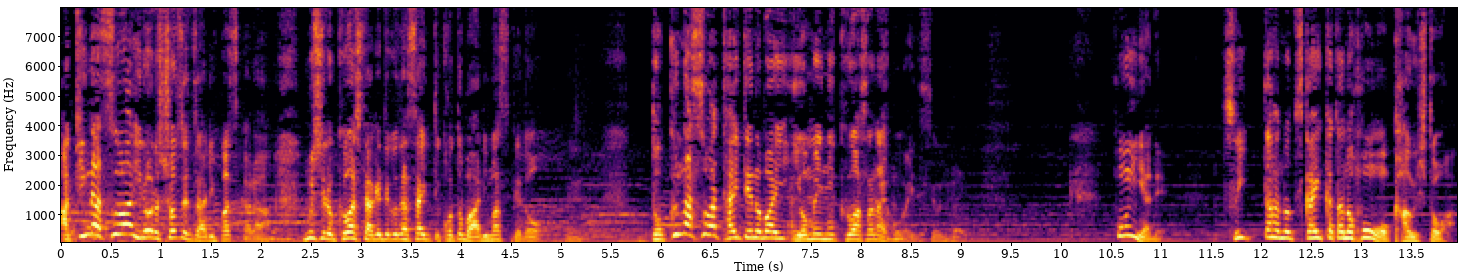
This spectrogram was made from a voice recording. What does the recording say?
秋ナスはいろいろ諸説ありますから、むしろ食わしてあげてくださいって言葉ありますけど、ね、毒ナスは大抵の場合、嫁に食わさない方がいいですよね。本屋で、ツイッターの使い方の本を買う人は、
